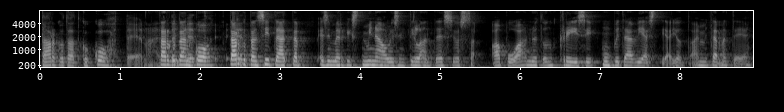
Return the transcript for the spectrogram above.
Tarkoitatko kohteena? Tarkoitan, et, ko- et, tarkoitan et, sitä, että esimerkiksi minä olisin tilanteessa, jossa apua, nyt on kriisi, mun pitää viestiä jotain, mitä mä teen.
